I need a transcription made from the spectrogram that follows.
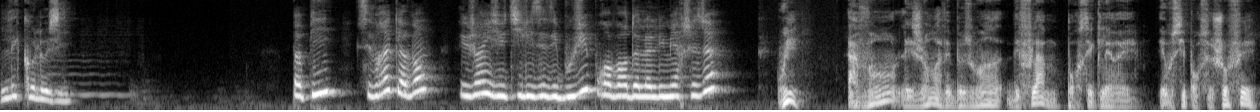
L'écologie. Papy, c'est vrai qu'avant, les gens ils utilisaient des bougies pour avoir de la lumière chez eux? Oui, avant, les gens avaient besoin des flammes pour s'éclairer et aussi pour se chauffer.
